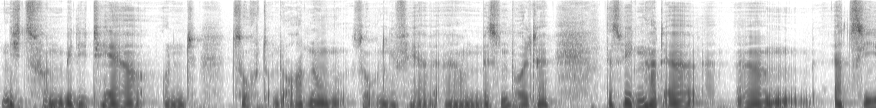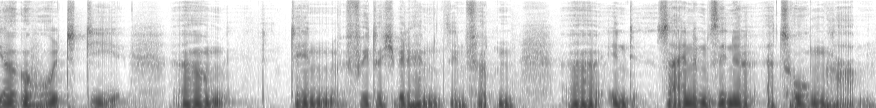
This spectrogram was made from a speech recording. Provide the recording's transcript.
nichts von Militär und Zucht und Ordnung so ungefähr ähm, wissen wollte. Deswegen hat er ähm, Erzieher geholt, die ähm, den Friedrich Wilhelm IV. Äh, in seinem Sinne erzogen haben.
